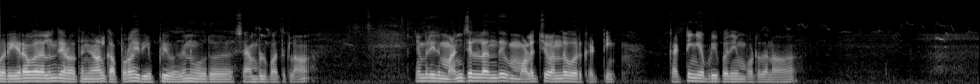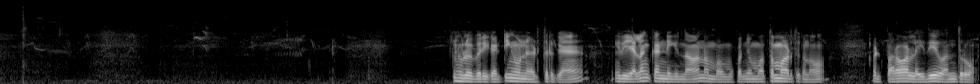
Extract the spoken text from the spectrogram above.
ஒரு இருபதுலேருந்து இருபத்தஞ்சி நாளுக்கு அப்புறம் இது எப்படி வருதுன்னு ஒரு சாம்பிள் பார்த்துக்கலாம். அதே மாதிரி இது மஞ்சள்லேருந்து முளைச்சி வந்த ஒரு கட்டிங் கட்டிங் எப்படி பதியம் போடுறதுன்னா இவ்வளோ பெரிய கட்டிங் ஒன்று எடுத்திருக்கேன். இது இளங்கண்டிக்கு தான் நம்ம கொஞ்சம் மொத்தமாக எடுத்துக்கணும். பட் பரவாயில்ல இதே வந்துடும்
